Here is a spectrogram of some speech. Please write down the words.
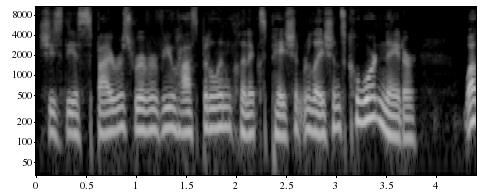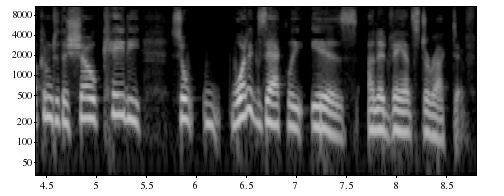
She's the Aspirus Riverview Hospital and Clinic's Patient Relations Coordinator. Welcome to the show, Katie. So, what exactly is an advance directive?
